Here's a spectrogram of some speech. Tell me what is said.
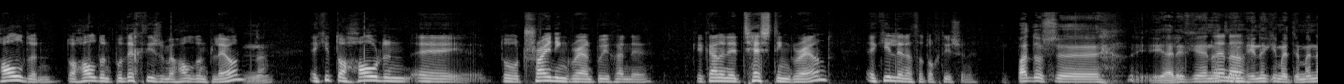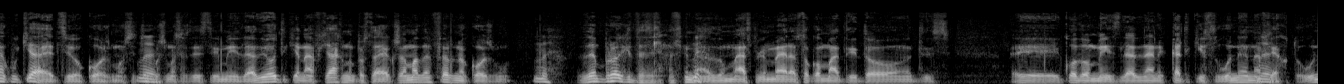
Holden, το Holden που δεν χτίζουμε Holden πλέον. Ναι. Εκεί το Holden, ε, το training ground που είχαν ε, και κάνανε testing ground, εκεί λένε θα το χτίσουν. Πάντως η αλήθεια είναι Ένα- ότι είναι και μετρημένα κουκιά έτσι ο κόσμος, έτσι Ναι. όπως είμαστε αυτή τη στιγμή. Δηλαδή, ό,τι και να φτιάχνουν προς τα έξω, άμα δεν φέρουν κόσμο, Ναι. δεν πρόκειται δηλαδή να δούμε άσπρη μέρα στο κομμάτι το, της ε, οικοδομής. Δηλαδή, να κατοικηθούν, να Ναι. φτιαχτούν,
